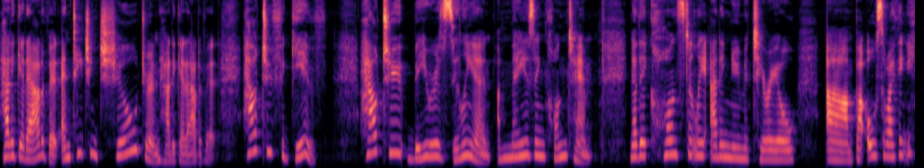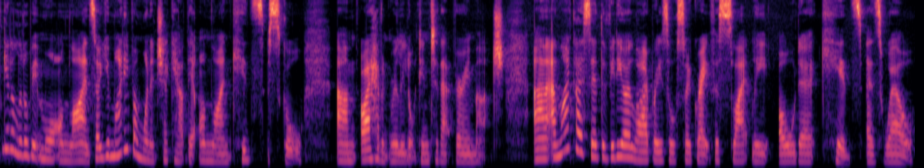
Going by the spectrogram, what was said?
how to get out of it and teaching children how to get out of it? How to forgive, how to be resilient, amazing content. Now, they're constantly adding new material. Um, but also, I think you can get a little bit more online. So, you might even want to check out their online kids' school. Um, I haven't really looked into that very much. Uh, and like I said, the video library is also great for slightly older kids as well,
